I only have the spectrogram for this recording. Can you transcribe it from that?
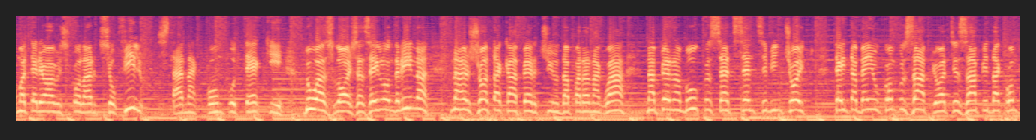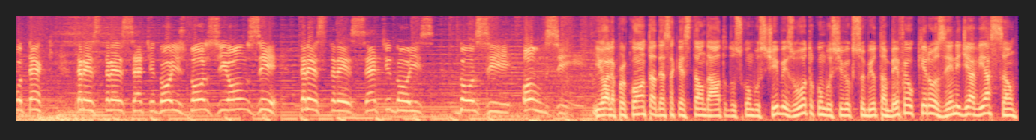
O material escolar do seu filho está na Computec. Duas lojas em Londrina, na JK, pertinho da Paranaguá, na Pernambuco 728. Tem também o CompuZap, o WhatsApp da Computec. 3372 1211 3372 1211. E olha, por conta dessa questão da alta dos combustíveis, o outro combustível que subiu também foi o querosene de aviação.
